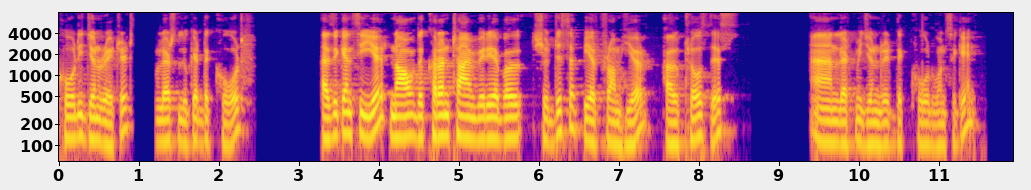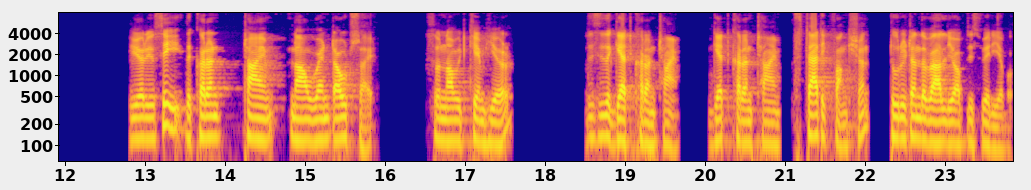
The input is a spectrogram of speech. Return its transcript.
Code is generated. Let's look at the code. As you can see here now the current time variable should disappear from here. I'll close this. And let me generate the code once again. Here you see the current time now went outside. So now it came here. This is a get current time. Get current time static function to return the value of this variable.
